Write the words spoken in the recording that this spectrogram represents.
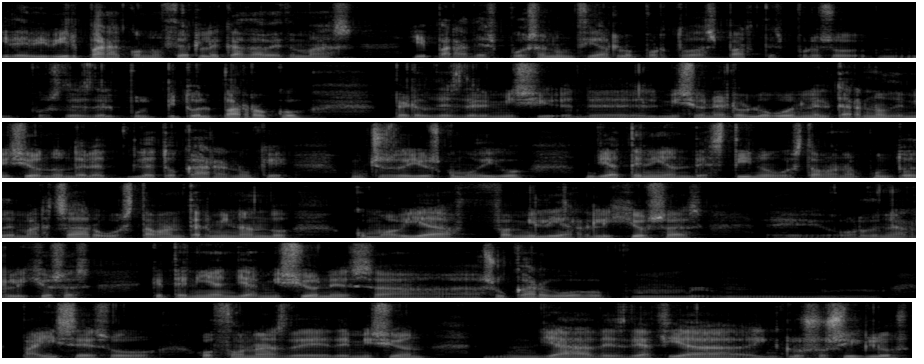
y de vivir para conocerle cada vez más, y para después anunciarlo por todas partes. Por eso, pues desde el púlpito el párroco, pero desde el, misionero luego en el terreno de misión donde le, tocara, ¿no? Que muchos de ellos, como digo, ya tenían destino o estaban a punto de marchar o estaban terminando, como había familias religiosas, eh, órdenes religiosas, que tenían ya misiones a, su cargo, mm, países o, zonas de, misión ya desde hacía incluso siglos,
